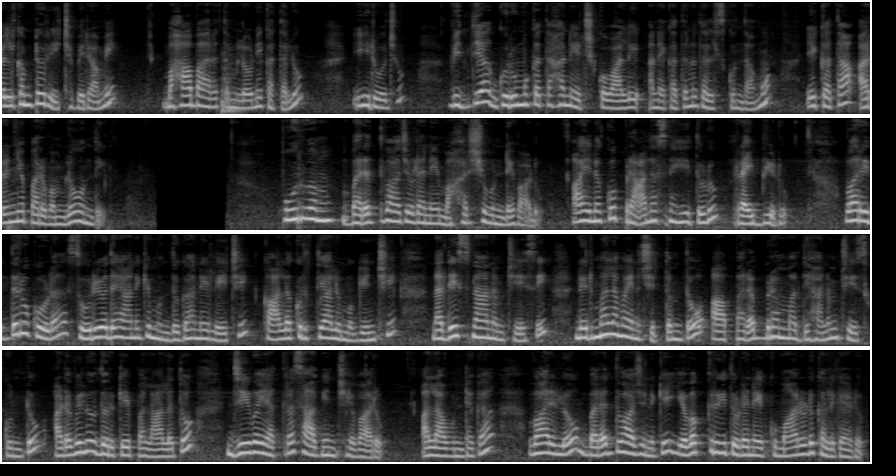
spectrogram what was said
Welcome to reach Abhirami. మహాభారతంలోని కథలు. ఈరోజు విద్య గురుముఖత నేర్చుకోవాలి అనే కథను తెలుసుకుందాము. ఈ కథ అరణ్య పర్వంలో ఉంది. పూర్వం భరద్వాజుడనే మహర్షి ఉండేవాడు. ఆయనకు ప్రాణ స్నేహితుడు రైభ్యుడు వారిద్దరూ కూడా సూర్యోదయానికి ముందుగానే లేచి కాలకృత్యాలు ముగించి నదీ స్నానం చేసి నిర్మలమైన చిత్తంతో ఆ పరబ్రహ్మ ధ్యానం చేసుకుంటూ అడవిలో దొరికే ఫలాలతో జీవయాత్ర సాగించేవారు. అలా ఉండగా వారిలో భరద్వాజునికి యవక్రీతుడనే కుమారుడు కలిగాడు.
